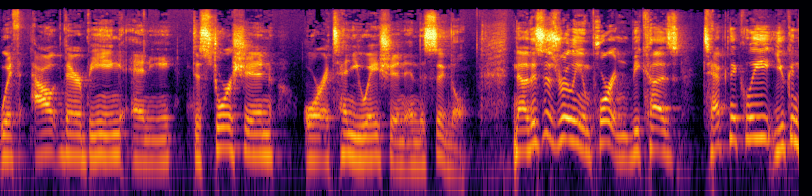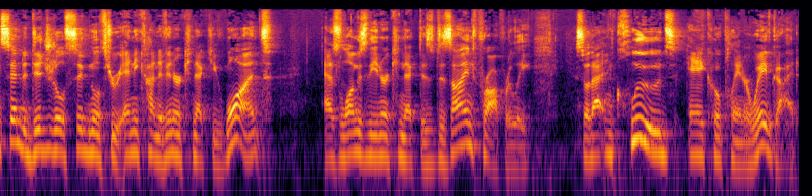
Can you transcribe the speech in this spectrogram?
without there being any distortion or attenuation in the signal. Now this is really important because technically you can send a digital signal through any kind of interconnect you want as long as the interconnect is designed properly. So that includes a coplanar waveguide.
